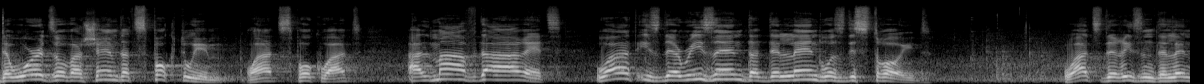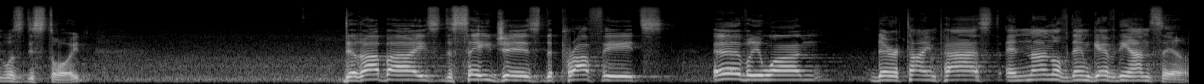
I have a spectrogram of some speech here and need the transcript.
The words of Hashem that spoke to him. What? Spoke what? על מה אבדה הארץ? What is the reason that the land was destroyed? What's the reason the land was destroyed? The rabbis, the sages, the prophets, everyone, their time passed and none of them gave the answer.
